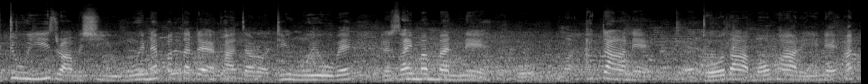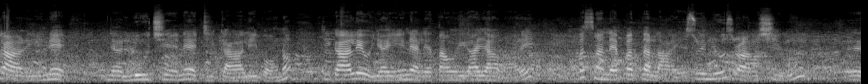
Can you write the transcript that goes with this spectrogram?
အတူကြီးဆိုတာမရှိဘူးငွေနဲ့ပတ်သက်တဲ့အခါကျတော့ဒီငွေကိုပဲဒီဇိုင်းမမတ်နဲ့ဟိုအတ္တနဲ့ ဒေါသမောဟတွေနဲ့အတ္တတွေနဲ့လူချင်တဲ့ဒီကားလေးပေါ့နော်ဒီကားလေးကိုရိုက်ရင်းနဲ့လဲတောင်းဝေကရပါတယ်ပတ်စံနဲ့ပတ်သက်လာရင်ဆွေမျိုးဆိုတာမရှိဘူးအဲ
